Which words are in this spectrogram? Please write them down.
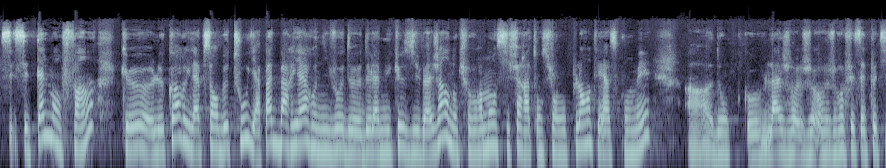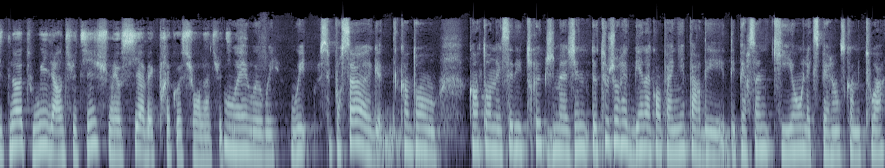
c'est tellement fin que le corps il absorbe tout. Il n'y a pas de barrière au niveau de, la muqueuse du vagin, donc il faut vraiment aussi faire attention aux plantes et à ce qu'on met. Euh, donc euh, là, je, refais cette petite note. Oui, il est intuitif, mais aussi avec précaution l'intuitif. Oui, oui, oui, oui. C'est pour ça quand on quand on essaie des trucs, j'imagine de toujours être bien accompagné par des, personnes qui ont l'expérience comme toi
